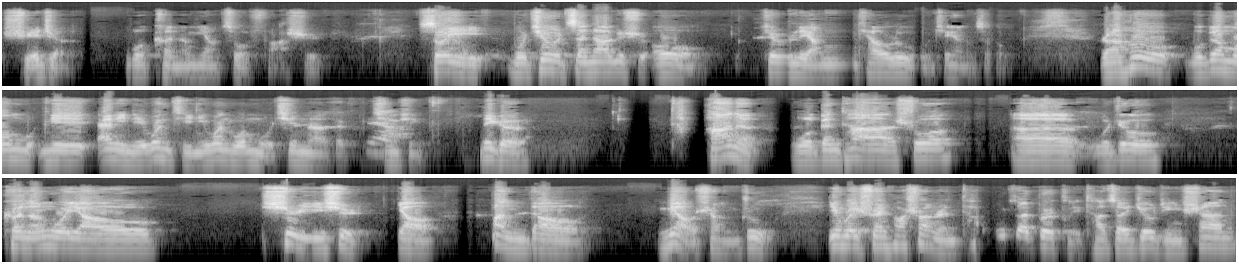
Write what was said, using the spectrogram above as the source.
学者，我可能要做法师。所以我就在那个时候，哦，就两条路这样走。然后我跟我母，你安妮，你问题，你问我母亲呢的情形，那个他呢，我跟他说，呃，我就。可能我要试一试，要搬到庙上住，因为宣化上人他不在 Berkeley，他在旧金山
